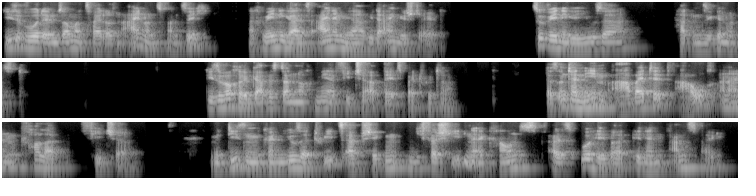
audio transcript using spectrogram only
Diese wurde im Sommer 2021 nach weniger als einem Jahr wieder eingestellt. Zu wenige User hatten sie genutzt. Diese Woche gab es dann noch mehr Feature-Updates bei Twitter. Das Unternehmen arbeitet auch an einem Collab-Feature. Mit diesem können User Tweets abschicken, die verschiedene Accounts als UrheberInnen anzeigen.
